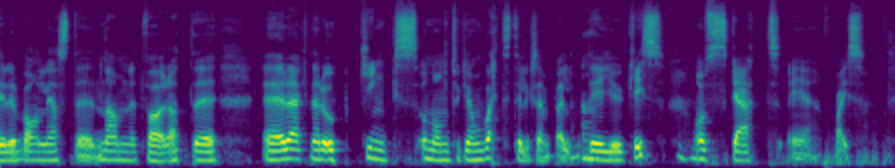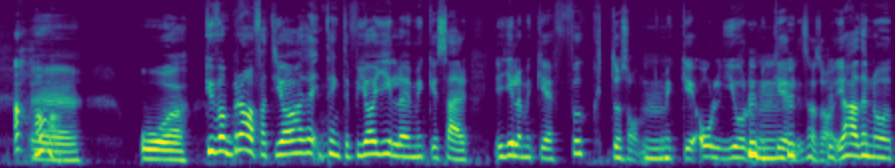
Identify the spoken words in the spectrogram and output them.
är det vanligaste namnet för att eh, eh, räknar du upp kinks och någon tycker om wet till exempel, det är ju kiss och scat är bajs. Eh, och Gud vad bra för att jag tänkte för jag gillar ju mycket så här. Jag gillar mycket fukt och sånt, Mm. mycket oljor, mycket liksom så. Jag hade nog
